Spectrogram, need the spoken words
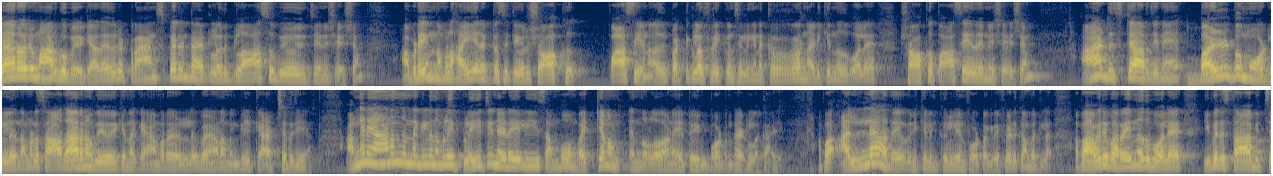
വേറൊരു മാർഗം ഉപയോഗിക്കാം. അതായത് ഒരു ട്രാൻസ്പെറന്റ് ആയിട്ടുള്ള ഒരു ഗ്ലാസ് ഉപയോഗിച്ചതിന് ശേഷം അവിടെയും നമ്മൾ ഹൈ ഇലക്ട്രിസിറ്റി ഒരു ഷോക്ക് പാസ് ചെയ്യണം. അത് പർട്ടിക്കുലർ ഫ്രീക്വൻസിയിൽ ഇങ്ങനെ ക്രറന്ന് അടിക്കുന്നത് പോലെ ഷോക്ക് പാസ് ചെയ്തതിന് ശേഷം ആ ഡിസ്ചാർജിനെ ബൾബ് മോഡിൽ നമ്മൾ സാധാരണ ഉപയോഗിക്കുന്ന ക്യാമറകളിൽ വേണമെങ്കിൽ ക്യാപ്ചർ ചെയ്യാം. അങ്ങനെയാണെന്നുണ്ടെങ്കിൽ നമ്മൾ ഈ പ്ലേറ്റിനിടയിൽ ഈ സംഭവം വയ്ക്കണം എന്നുള്ളതാണ് ഏറ്റവും ഇമ്പോർട്ടന്റ് ആയിട്ടുള്ള കാര്യം. അപ്പോൾ അല്ലാതെ ഒരിക്കലും ക്രില്യൻ ഫോട്ടോഗ്രാഫി എടുക്കാൻ പറ്റില്ല. അപ്പോൾ അവർ പറയുന്നത് പോലെ ഇവർ സ്ഥാപിച്ച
